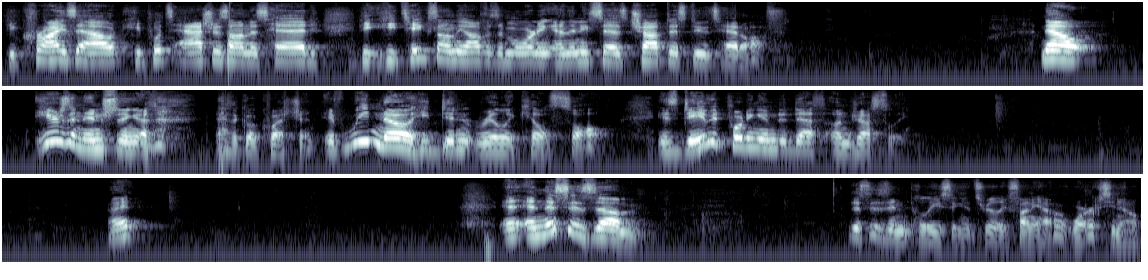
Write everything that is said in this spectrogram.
he cries out, he puts ashes on his head, he, he takes on the office of mourning, and then he says, Chop this dude's head off. Now, here's an interesting ethical question. If we know he didn't really kill Saul, is David putting him to death unjustly? Right? And, and this is um, this is in policing. It's really funny how it works. You know,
